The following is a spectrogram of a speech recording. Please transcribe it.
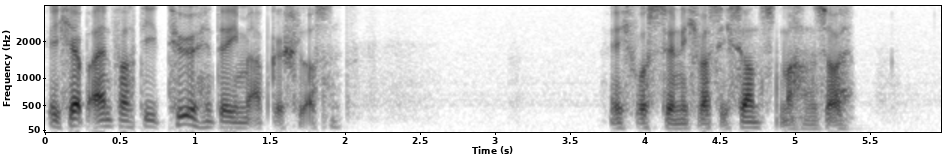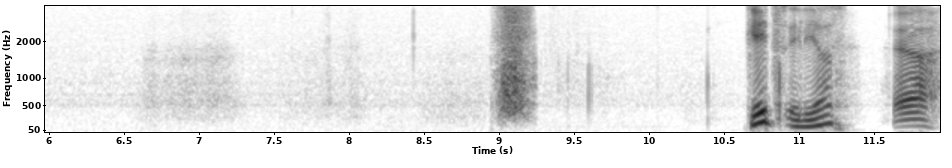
Ich habe einfach die Tür hinter ihm abgeschlossen. Ich wusste nicht, was ich sonst machen soll. Geht's, Elias? Ja,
